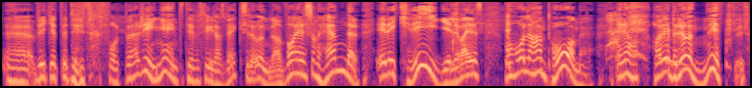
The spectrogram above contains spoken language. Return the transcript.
Eh, vilket betyder att folk börjar ringa in till TV4s växel och undra vad är det som händer? Är det krig eller vad, är det, vad håller han på med? Det, har det brunnit?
